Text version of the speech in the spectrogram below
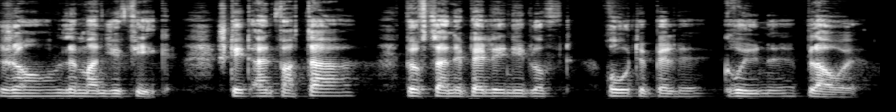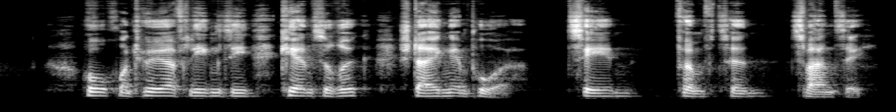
Jean le Magnifique steht einfach da, wirft seine Bälle in die Luft, rote Bälle, grüne, blaue. Hoch und höher fliegen sie, kehren zurück, steigen empor. Zehn, fünfzehn, zwanzig.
